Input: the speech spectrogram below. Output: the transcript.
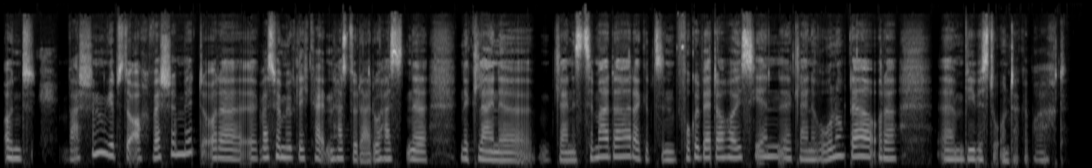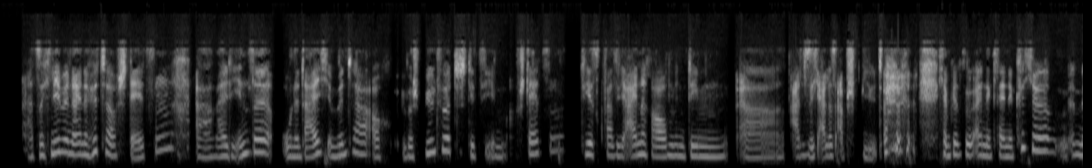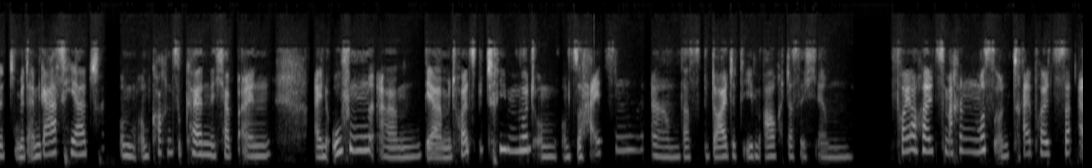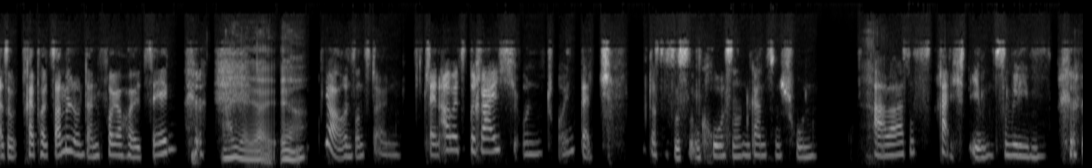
Und waschen, gibst du auch Wäsche mit oder äh, was für Möglichkeiten hast du da? Du hast eine, eine kleine, ein kleines Zimmer da, da gibt's ein Vogelwärterhäuschen, eine kleine Wohnung da oder ähm, wie bist du untergebracht? Also ich lebe in einer Hütte auf Stelzen, äh, weil die Insel ohne Deich im Winter auch überspült wird, steht sie eben auf Stelzen. Die ist quasi ein Raum, in dem äh, sich alles abspielt. ich habe jetzt so eine kleine Küche mit, mit einem Gasherd, um, um kochen zu können. Ich habe einen, einen Ofen, ähm, der mit Holz betrieben wird, um, um zu heizen. Ähm, das bedeutet eben auch, dass ich ähm, Feuerholz machen muss und Treibholz, also Treibholz sammeln und dann Feuerholz sägen. Ah, ja, ja, ja. Ja, und sonst einen kleinen Arbeitsbereich und ein Bett. Das ist es im Großen und Ganzen schon. Aber es reicht eben zum Leben.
